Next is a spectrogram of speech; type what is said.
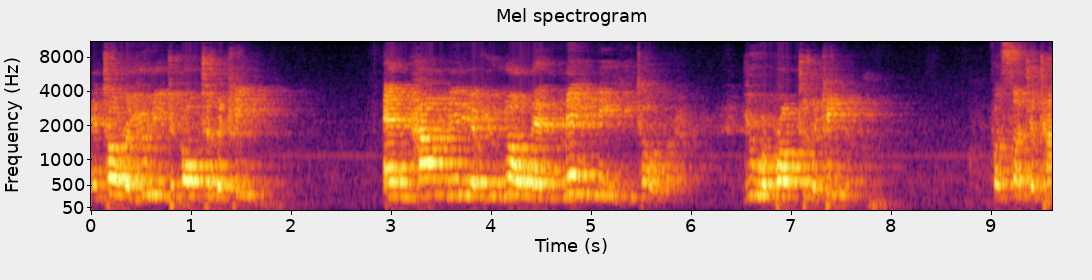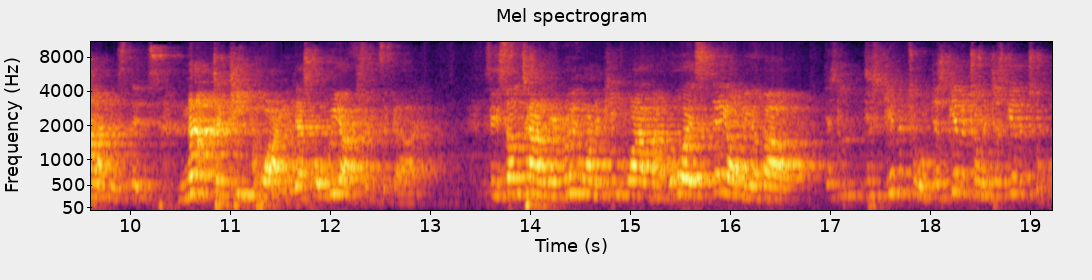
and told her, You need to go to the king. And how many of you know that maybe, he told her, you were brought to the kingdom for such a time as this. Not to keep quiet. That's what we are, saints of God. See, sometimes we really want to keep quiet. My boys stay on me about, just, just give it to him, just give it to him, just give it to him.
